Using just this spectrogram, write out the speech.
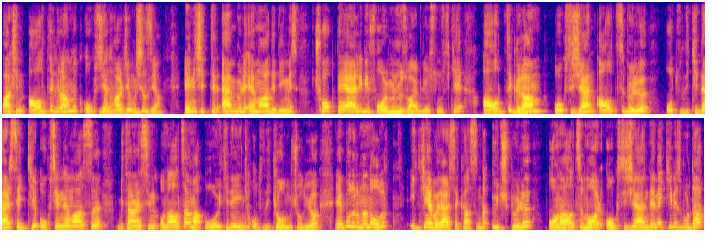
Bak şimdi 6 gramlık oksijen harcamışız ya. N eşittir M bölü MA dediğimiz çok değerli bir formülümüz var biliyorsunuz ki. 6 gram oksijen 6 bölü 32 dersek ki oksijen eması bir tanesinin 16 ama O2 deyince 32 olmuş oluyor. E bu durumda ne olur? 2'ye bölersek aslında 3 bölü 16 mol oksijen. Demek ki biz burada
